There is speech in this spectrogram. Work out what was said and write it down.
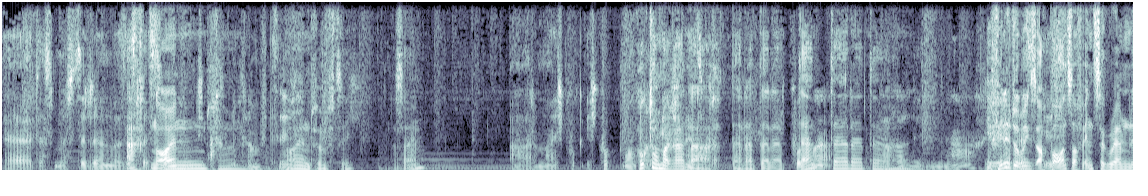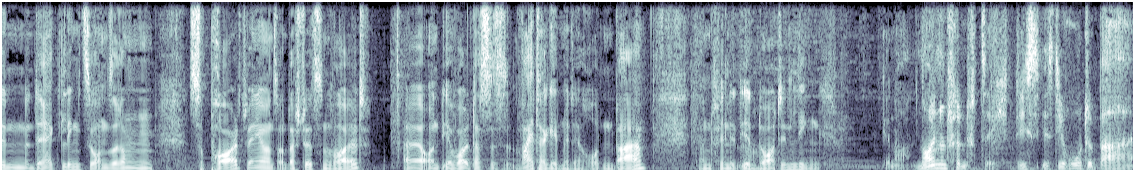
Äh, das müsste dann, was ist 8, das? 9, 58? 59? Das sein? Ah, warte mal, ich guck, ich guck mal. Guck doch mal gerade nach. Da, da, da, da, guck mal da, da, da. parallel nach. Ihr findet übrigens auch bei uns auf Instagram den Direktlink zu unserem Support, wenn ihr uns unterstützen wollt äh, und ihr wollt, dass es weitergeht mit der Roten Bar, dann findet ihr dort den Link. Genau, 59. Dies ist die Rote Bar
